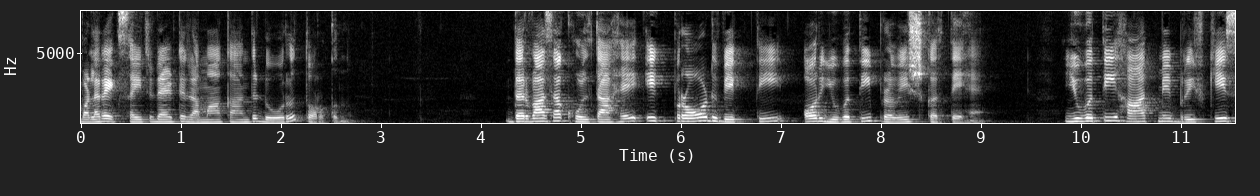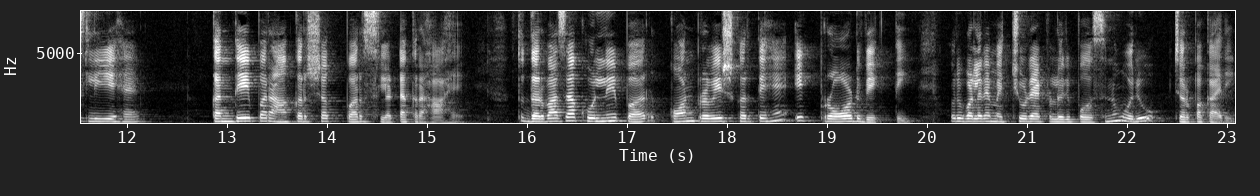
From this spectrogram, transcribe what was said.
വളരെ എക്സൈറ്റഡായിട്ട് രമാകാന്ത് ഡോറ് തുറക്കുന്നു. दरवाज़ा खोलता है, एक प्रौढ़ व्यक्ति और युवती प्रवेश करते हैं। युवती हाथ में ब्रीफकेस लिए है, कंधे पर आकर्षक पर्स लटक रहा है। तो दरवाज़ा खोलने पर कौन प्रवेश करते हैं? एक प्रौढ़ व्यक्ति और वाले मेच्योर्ड आईटर पेसन और चेरपकारी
